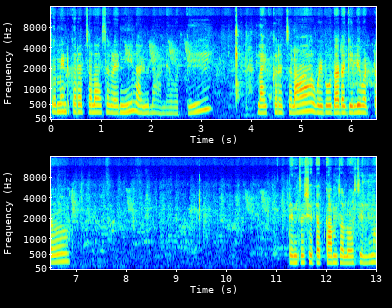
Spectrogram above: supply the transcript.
कमेंट करत चला सगळ्यांनी लाईव्हला आल्यावरती. लाईक करत चला. वैभव दादा गेले वाटतं. त्यांचं शेतात काम चालू असेल ना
